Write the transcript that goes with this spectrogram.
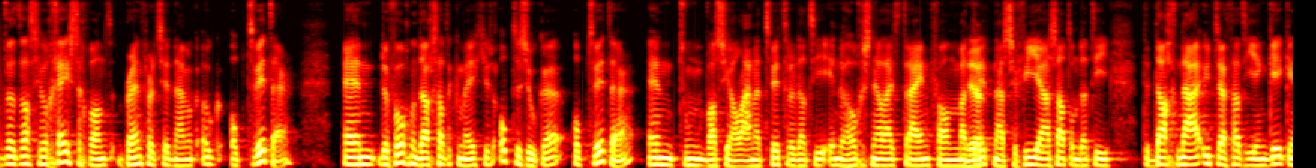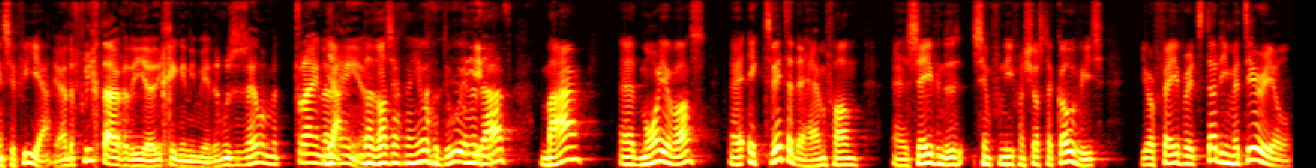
dat, was heel geestig, want Brentford zit namelijk ook op Twitter. En de volgende dag zat ik hem eventjes op te zoeken op Twitter. En toen was hij al aan het twitteren dat hij in de hoge snelheidstrein van Madrid Ja. naar Sevilla zat. Omdat hij de dag na Utrecht had hij een gig in Sevilla. Ja, de vliegtuigen die, eh, die gingen niet meer. Dan moesten ze helemaal met trein Ja, daarheen. Ja, dat was echt een heel gedoe inderdaad. Maar het mooie was, eh, ik twitterde hem van zevende symfonie van Shostakovich, your favorite study material.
